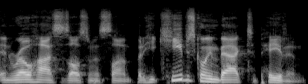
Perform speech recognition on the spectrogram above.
and Rojas is also in a slump, but he keeps going back to Pavin.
